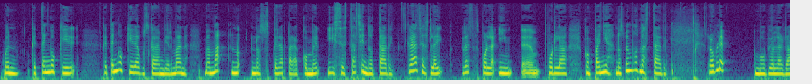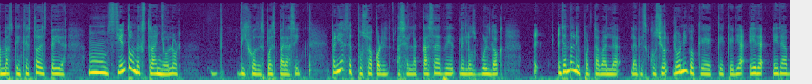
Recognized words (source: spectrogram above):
Bueno, que tengo que ir, que tengo que ir a buscar a mi hermana. Mamá no, nos espera para comer y se está haciendo tarde. Gracias, gracias por la, eh, por la compañía. Nos vemos más tarde. Roble movió las ramas que en gesto de despedida. Mm, siento un extraño olor, dijo después para sí. María se puso a correr hacia la casa de, los Bulldog. Eh, ya no le importaba la, discusión, lo único que, quería era, era,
